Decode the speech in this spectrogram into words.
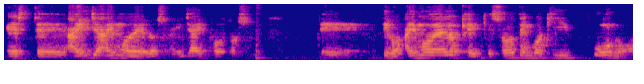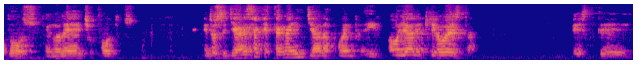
Este, ahí ya hay modelos, ahí ya hay fotos. Eh, digo, hay modelos que, que, solo tengo aquí uno o dos, que no les he hecho fotos. Entonces ya esas que están ahí ya las pueden pedir. Oh, ya les quiero esta. Este,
